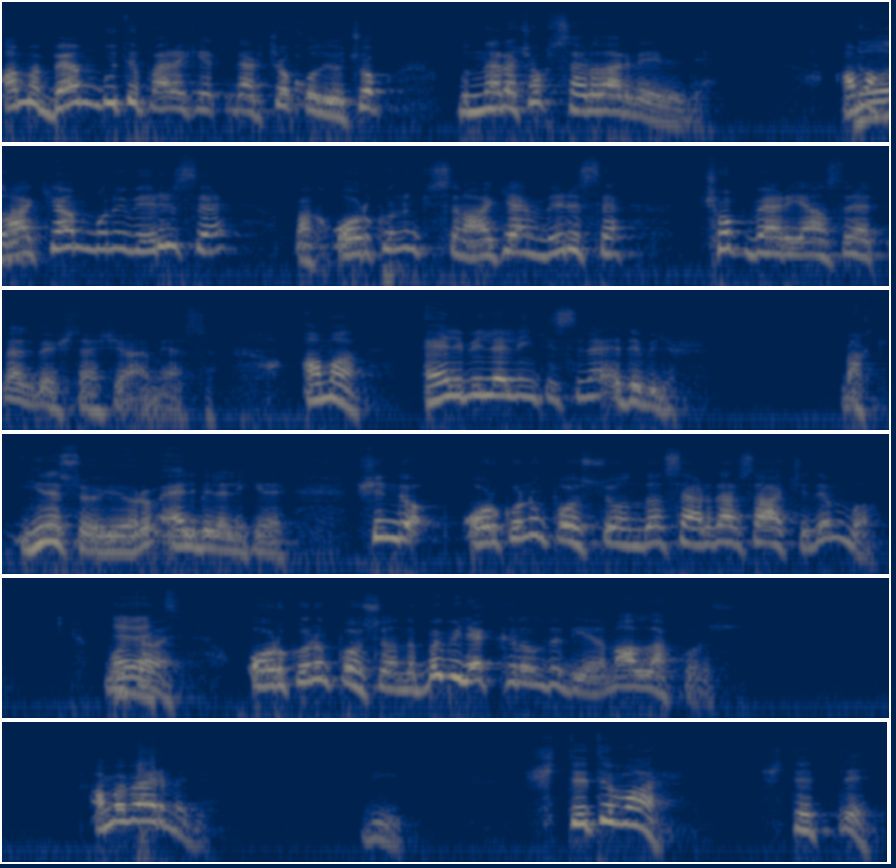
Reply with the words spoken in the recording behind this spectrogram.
Ama ben bu tip hareketler çok oluyor. Çok bunlara çok sarılar verildi. Ama Doğru. hakem bunu verirse bak Orkun'unkisini hakem verirse çok ver yansın etmez Beşiktaş camiası. Ama El Bilal'inkisine edebilir. Bak yine söylüyorum El Bilal'inkine. Şimdi Orkun'un pozisyonunda Serdar Saatçi değil mi bu? Muhtemelen. Evet. Orkun'un pozisyonunda bu bilek kırıldı diyelim Allah korusun. Ama vermedi. Değil. Şiddeti var. Şiddetli.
